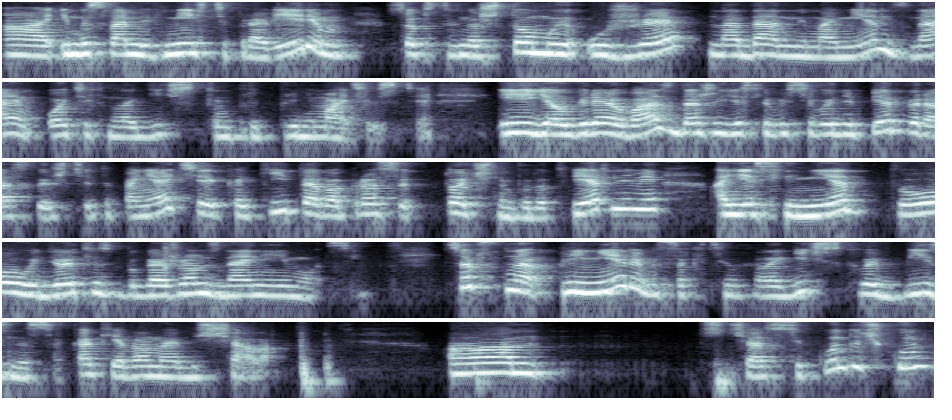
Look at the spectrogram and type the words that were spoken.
и мы с вами вместе проверим, собственно, что мы уже на данный момент знаем о технологическом предпринимательстве. И я уверяю вас, даже если вы сегодня первый раз слышите это понятие, какие-то вопросы точно будут верными, а если нет, то уйдете с багажом знаний и эмоций. Собственно, примеры высокотехнологического бизнеса, как я вам и обещала. Сейчас, секундочку.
